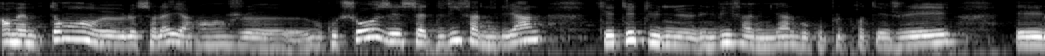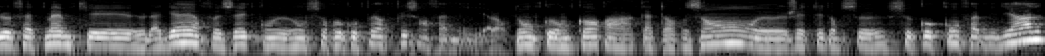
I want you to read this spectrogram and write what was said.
en même temps, le soleil arrange beaucoup de choses et cette vie familiale, qui était une, une vie familiale beaucoup plus protégée, et le fait même qu'il y ait la guerre faisait qu'on se regroupait en plus en famille. Alors, donc encore à 14 ans, euh, j'étais dans ce, cocon familial.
